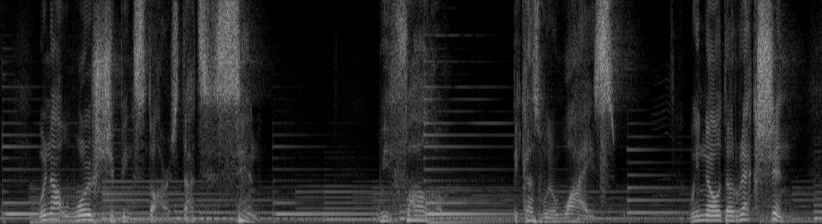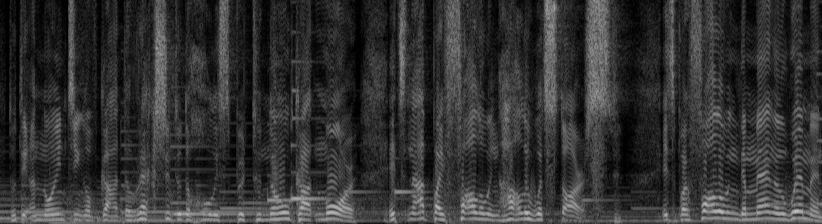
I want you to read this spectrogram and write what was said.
We're not worshiping stars. That's sin. We follow because we're wise. We know direction to the anointing of God, direction to the Holy Spirit to know God more. It's not by following Hollywood stars. It's by following the men and women.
